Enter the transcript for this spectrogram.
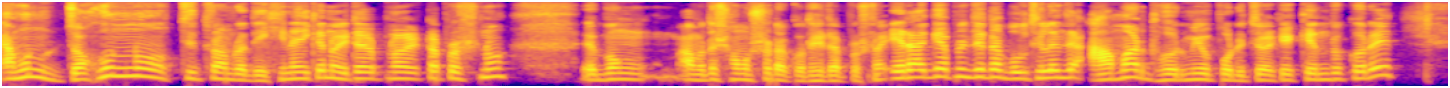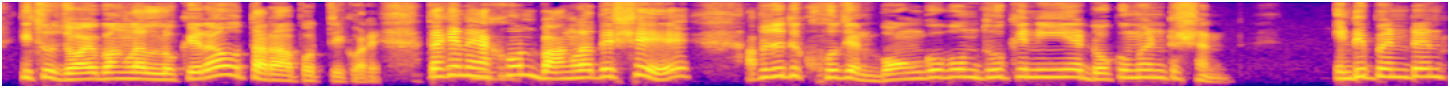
এমন জঘন্য চিত্র আমরা দেখি নাই কেন? এটা আপনার একটা প্রশ্ন? এবং আমাদের সমস্যাটা কোথায়? এটা প্রশ্ন। এর আগে আপনি যেটা বলছিলেন যে আমার ধর্মীয় পরিচয়কে কেন্দ্র করে কিছু জয় বাংলার লোকেরাও তারা আপত্তি করে। দেখেন এখন বাংলাদেশে আপনি যদি খোঁজেন বঙ্গবন্ধুকে নিয়ে ডকুমেন্টেশন ইন্ডিপেন্ডেন্ট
